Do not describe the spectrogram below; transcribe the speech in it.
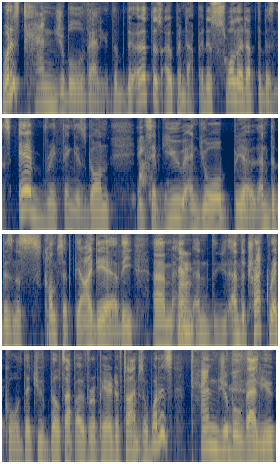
what is tangible value? The the earth has opened up. It has swallowed up the business. Everything is gone except you and your you know and the business concept, the idea, the um, and mm. and the, and the track record that you've built up over a period of time. So, what is tangible value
